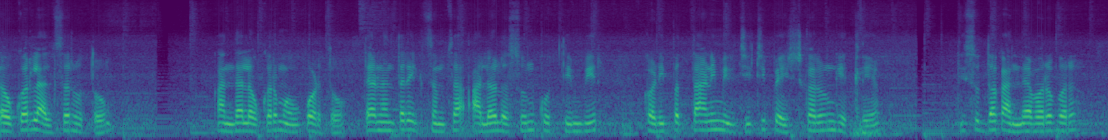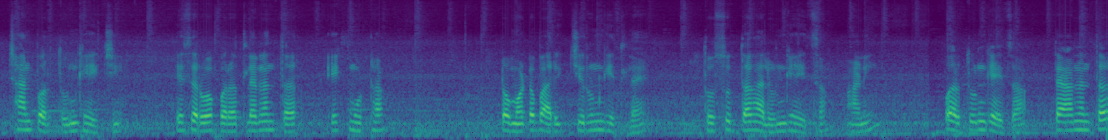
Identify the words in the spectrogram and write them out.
लवकर लालसर होतो. कांदा लवकर मऊ पडतो. त्यानंतर एक चमचा आलं लसूण कोथिंबीर कढीपत्ता आणि मिरचीची पेस्ट घालून घेतली. आहे तीसुद्धा कांद्याबरोबर छान परतून घ्यायची. हे सर्व परतल्यानंतर एक मोठा टोमॅटो बारीक चिरून घेतला आहे तोसुद्धा घालून घ्यायचा आणि परतून घ्यायचा. त्यानंतर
